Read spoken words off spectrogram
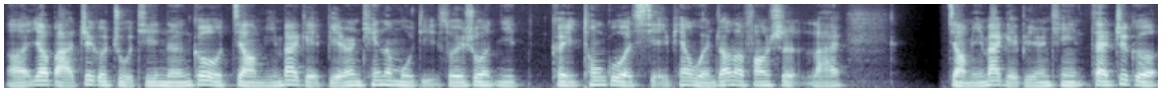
呃要把这个主题能够讲明白给别人听的目的，所以说你可以通过写一篇文章的方式来讲明白给别人听，在这个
